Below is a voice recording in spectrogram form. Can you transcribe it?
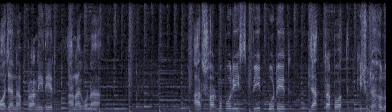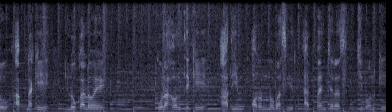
অজানা প্রাণীদের আনাগোনা। আর সর্বোপরি স্পিড বোটের যাত্রাপথ কিছুটা হলেও আপনাকে লোকালয়ে কোলাহল থেকে আদিম অরণ্যবাসীর অ্যাডভেঞ্চারাস জীবনকে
